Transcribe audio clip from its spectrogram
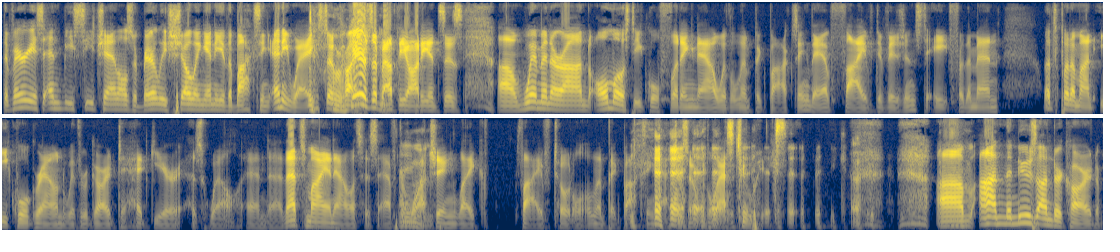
The various NBC channels are barely showing any of the boxing anyway, so who right. cares about the audiences? Uh, women are on almost equal footing now with Olympic boxing. They have five divisions to eight for the men. Let's put them on equal ground with regard to headgear as well. And uh, that's my analysis after Amen. watching like five total Olympic boxing matches over the last two weeks. um, on the news undercard,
